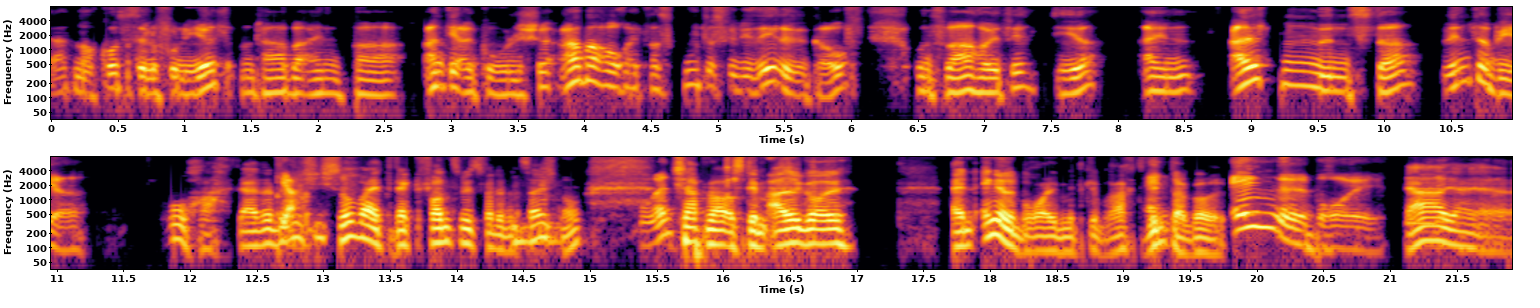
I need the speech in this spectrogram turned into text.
Wir hatten noch kurz telefoniert und habe ein paar antialkoholische, aber auch etwas Gutes für die Seele gekauft. Und zwar heute hier ein Altenmünster Winterbier. Oha, ja, da bin Ja. ich nicht so weit weg von, zumindest von der Bezeichnung. Moment. Ich habe mal aus dem Allgäu ein Engelbräu mitgebracht, Ein- Wintergold. Engelbräu. Ja, ja, ja.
